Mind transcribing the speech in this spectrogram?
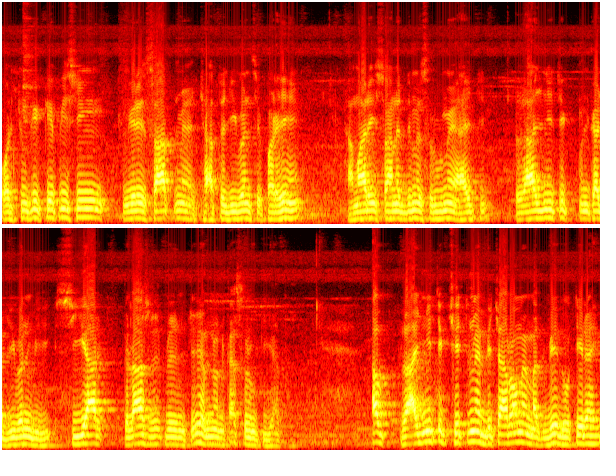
और चूँकि के पी सिंह मेरे साथ में छात्र जीवन से पढ़े हैं, हमारे सानिध्य में शुरू में आए थे। राजनीतिक उनका जीवन भी सी आर क्लास रिप्रेजेंटेटिव हमने उनका शुरू किया था। अब राजनीतिक क्षेत्र में विचारों में मतभेद होते रहे।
